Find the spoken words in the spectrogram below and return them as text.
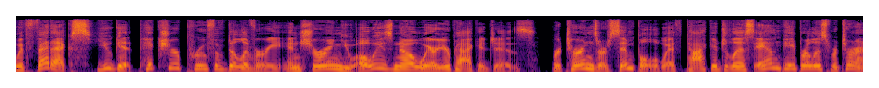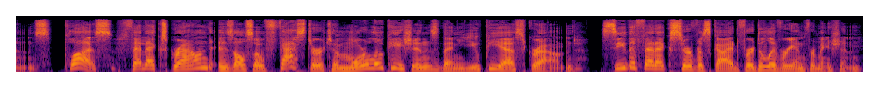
With FedEx, you get picture proof of delivery, ensuring you always know where your package is. Returns are simple with packageless and paperless returns. Plus, FedEx Ground is also faster to more locations than UPS Ground. See the FedEx service guide for delivery information.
